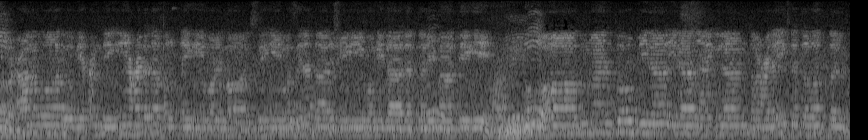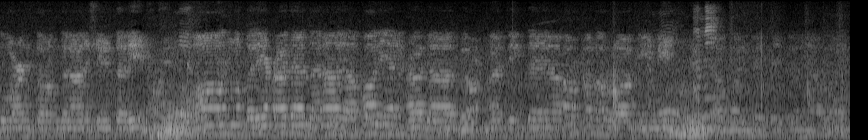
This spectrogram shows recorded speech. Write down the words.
سبحان الله وبحمده عدد خلقه ورضا نفسه وزنة عرشه ومداد كلماته اللهم انت ربي لا اله الا انت عليك توكلت وانت رب العرش الكريم اللهم قل حاجاتنا يا قالي الحاجات برحمتك يا ارحم الراحمين يا الله بيتك يا الله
